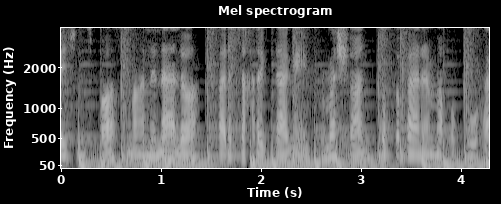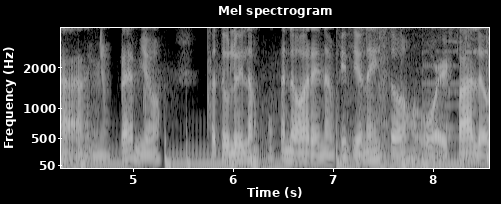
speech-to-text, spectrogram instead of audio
Congratulations po sa mga nanalo. Para sa karagdagang impormasyon kung paano makukuha ang inyong premyo, patuloy lang pong panoorin ang video na ito or follow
